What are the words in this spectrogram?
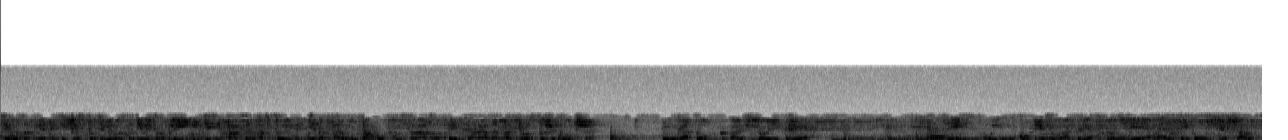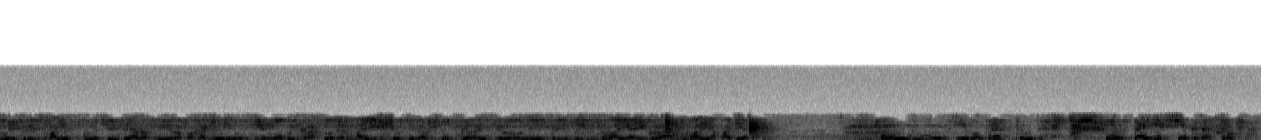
всего за 2199 рублей и 10% стоимости на вторую покупку сразу. Эльдорадо. Так просто жить лучше. Готов к большой игре? Действуй! Купи два средства Nivea Men и получи шанс выиграть поездку на чемпионат мира по хоккею и новый кроссовер. А еще тебя ждут гарантированные призы. Твоя игра, твоя победа. Он думает, его простуда – настоящая катастрофа.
